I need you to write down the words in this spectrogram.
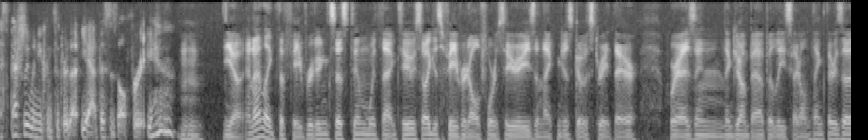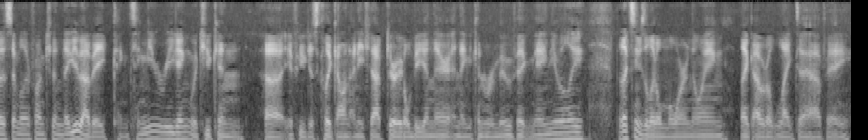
especially when you consider that, yeah, this is all free. hmm Yeah, and I like the favoriting system with that too. So I just favorite all four series, and I can just go straight there. Whereas in the Jump app, at least, I don't think there's a similar function. They do have a continue reading, which you can, uh, if you just click on any chapter, it'll be in there, and then you can remove it manually. But that seems a little more annoying. Like I would like to have a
